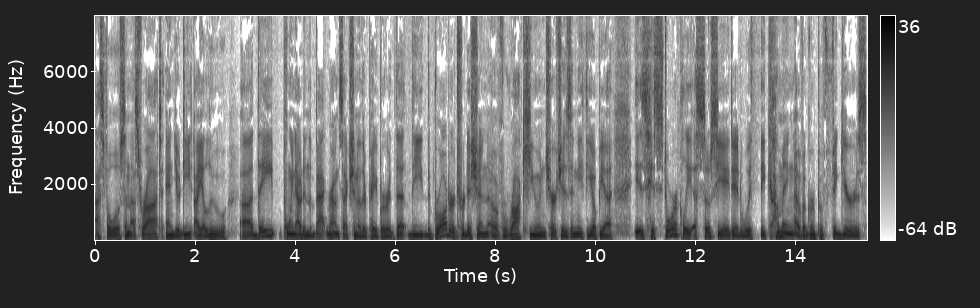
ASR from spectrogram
Asfawossen Asrat and Yodit Ayalu, uh, they point out in the background background section of their paper that the, the broader tradition of rock hewn churches in Ethiopia is historically associated with the coming of a group of figures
